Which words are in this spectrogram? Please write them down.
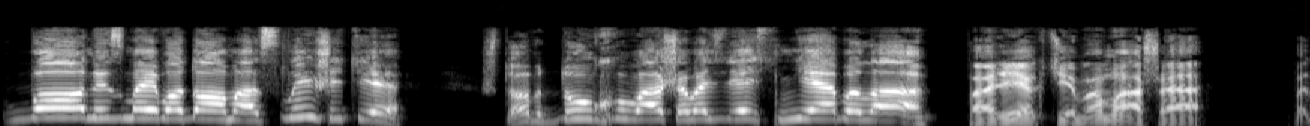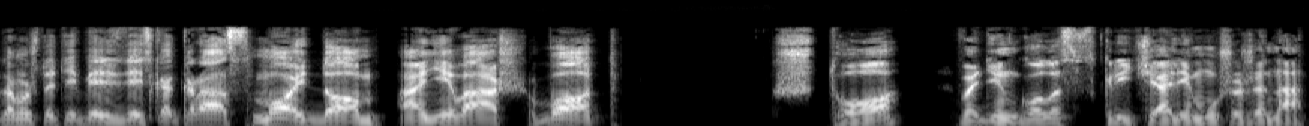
Вон из моего дома, слышите? Чтоб духу вашего здесь не было!» «Полегче, мамаша, потому что теперь здесь как раз мой дом, а не ваш, вот!» «Что?» — в один голос вскричали муж и жена.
